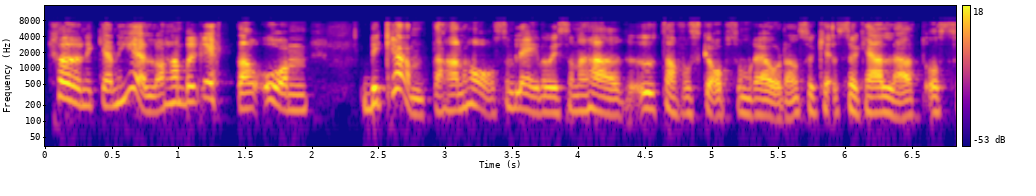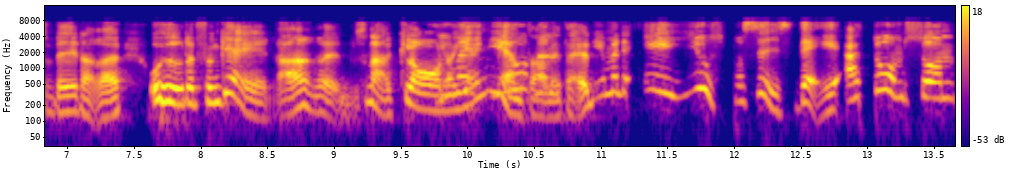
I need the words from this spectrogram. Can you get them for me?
krönikan heller. Han berättar om bekanta han har som lever i sådana här utanförskapsområden så, kallat och så vidare. Och hur det fungerar, sån här klan och gängmentalitet. Jo, jo men det är just precis det att de som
